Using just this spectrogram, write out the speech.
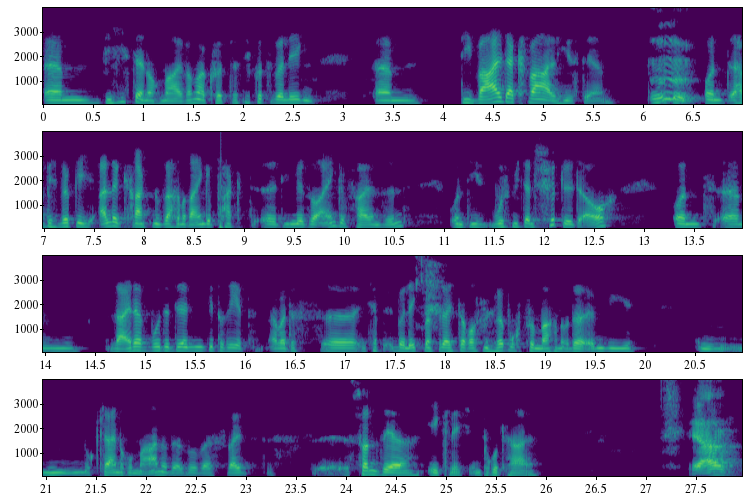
Ähm, wie hieß der nochmal? Warte mal kurz, lass mich kurz überlegen. Ähm, die Wahl der Qual hieß der. Mm. Und da habe ich wirklich alle kranken Sachen reingepackt, äh, die mir so eingefallen sind und die, wo es mich dann schüttelt auch. Und ähm, leider wurde der nie gedreht. Aber das, äh, ich habe überlegt, mal vielleicht daraus ein Hörbuch zu machen oder irgendwie einen, einen kleinen Roman oder sowas, weil das äh, ist schon sehr eklig und brutal. Ja,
